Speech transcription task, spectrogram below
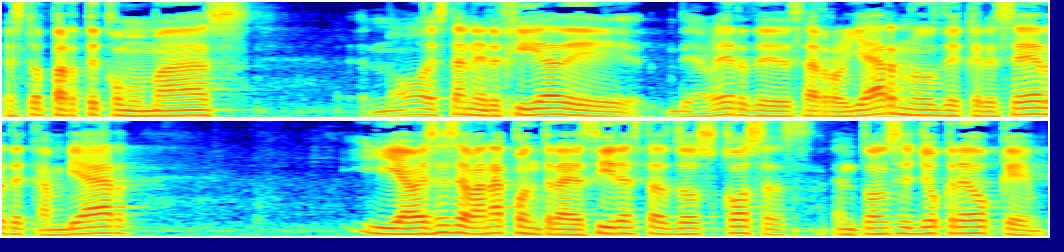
esta parte como más, ¿no? Esta energía de, de, a de desarrollarnos, de crecer, de cambiar. Y a veces se van a contradecir estas dos cosas. Entonces yo creo que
